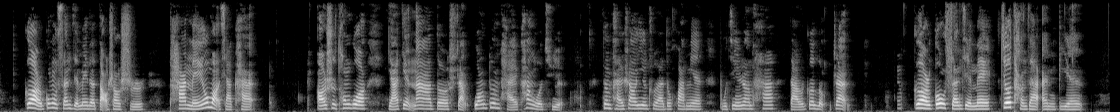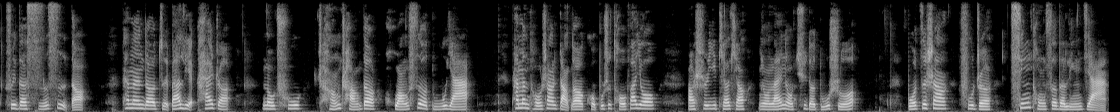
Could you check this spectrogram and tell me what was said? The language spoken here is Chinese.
戈尔贡三姐妹的岛上时，他没有往下看，而是通过雅典娜的闪光盾牌看过去。盾牌上映出来的画面不禁让他打了个冷战。戈尔贡三姐妹就躺在岸边，睡得死死的，她们的嘴巴咧开着，露出长长的。黄色毒牙，它们头上长的可不是头发哟，而是一条条扭来扭去的毒蛇。脖子上附着青铜色的鳞甲，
